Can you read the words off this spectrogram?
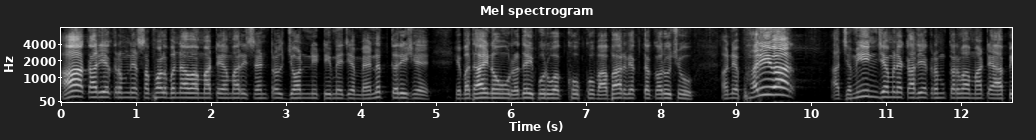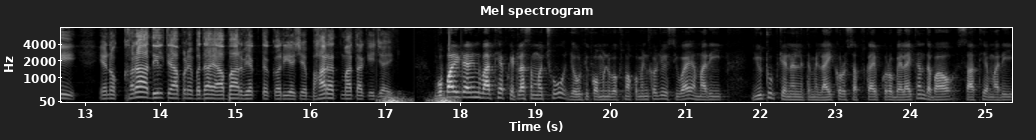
આ કાર્યક્રમને સફળ બનાવવા માટે અમારી સેન્ટ્રલ ઝોનની ટીમે જે મહેનત કરી છે એ બધાયનો હું હૃદયપૂર્વક ખૂબ ખૂબ આભાર વ્યક્ત કરું છું. અને ફરીવાર આ જમીન જેમણે કાર્યક્રમ કરવા માટે આપી, એનો ખરા દિલથી આપણે બધાએ આભાર વ્યક્ત કરીએ છીએ. ભારત માતા કી જય. ગોપાલ ઇટાલીની વાતથી આપ કેટલા સમજ છો? જરૂરથી કોમેન્ટ બોક્સમાં કોમેન્ટ કરજો. એ સિવાય અમારી યુટ્યુબ ચેનલને તમે લાઇક કરો સબસ્ક્રાઇબ કરો બેલાઇકન દબાવો. સાથે અમારી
